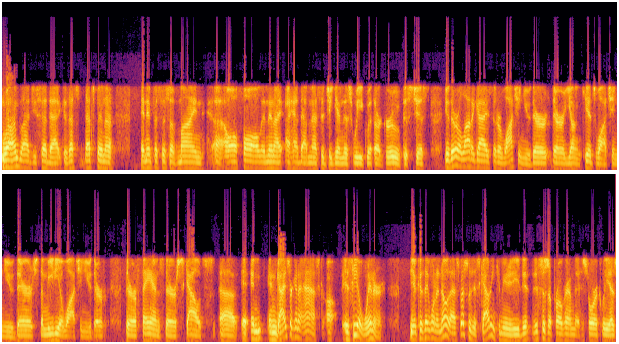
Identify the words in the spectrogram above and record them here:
Well, I'm glad you said that because that's that's been a an emphasis of mine uh, all fall, and then I, I had that message again this week with our group. It's just you know there are a lot of guys that are watching you. There there are young kids watching you. There's the media watching you. There there are fans. There are scouts, uh, and and guys are going to ask, oh, is he a winner? You know, because they want to know that, especially the scouting community. This is a program that historically has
